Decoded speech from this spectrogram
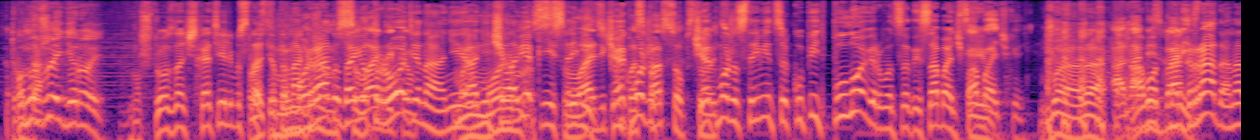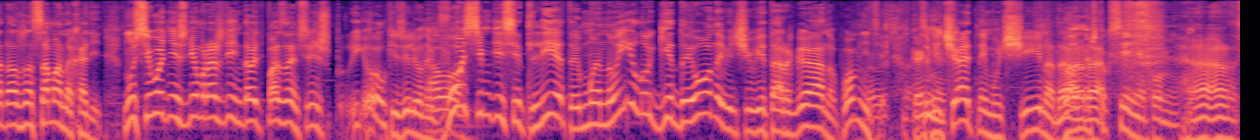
Он Труда. уже герой. Ну что значит хотели бы стать? Просто Это награду дает Владиком- Родина, а не, а не человек к ней стремится. Человек может, человек может стремиться купить пуловер вот с этой собачкой. Собачкой. Да, да. Она а вот награда она должна сама находить. Ну, сегодня с днем рождения, давайте поздравим. Сегодня елки зеленые. Кого? 80 лет Эммануилу Гидеоновичу Виторгану. Помните? Конечно. Замечательный мужчина. Да, Главное, да. что Ксения помнит. А,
